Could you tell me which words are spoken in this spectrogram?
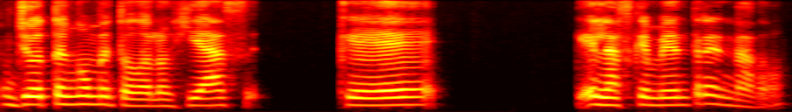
yo tengo metodologías que en las que me he entrenado,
